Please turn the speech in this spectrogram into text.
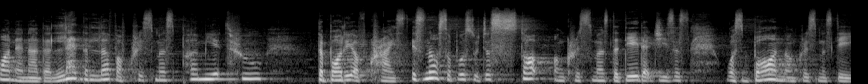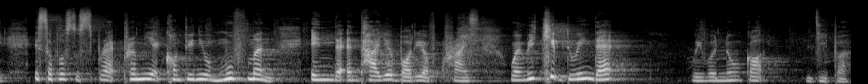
one another. Let the love of Christmas permeate through the body of Christ. It's not supposed to just stop on Christmas, the day that Jesus was born on Christmas Day. It's supposed to spread, permeate, continue movement in the entire body of Christ. When we keep doing that, we will know God deeper.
